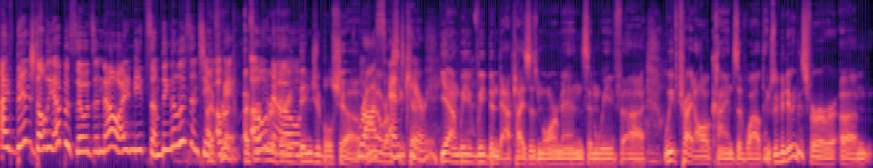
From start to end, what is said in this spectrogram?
I've binged all the episodes and now I need something to listen to. I've okay. heard, I've heard oh we're no. a very bingeable show. Oh, Ross no, and Carrie. Yeah, and we've we've been baptized as Mormons, and we've uh, we've tried all kinds of wild things. We've been doing this for um,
